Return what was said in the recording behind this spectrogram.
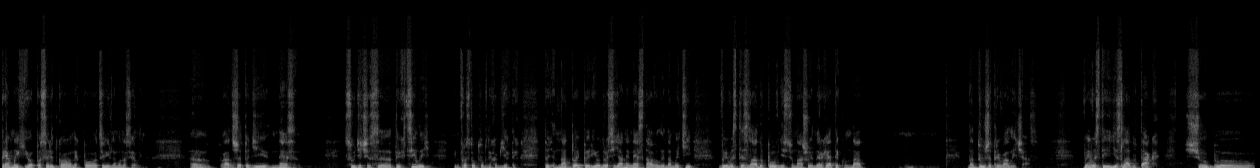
прямих і опосередкованих по цивільному населенню. Е, Адже тоді, не судячи з е, тих цілей інфраструктурних об'єктів, то на той період росіяни не ставили на меті вивести з ладу повністю нашу енергетику на, на дуже тривалий час. Вивести її з ладу так, щоб е,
